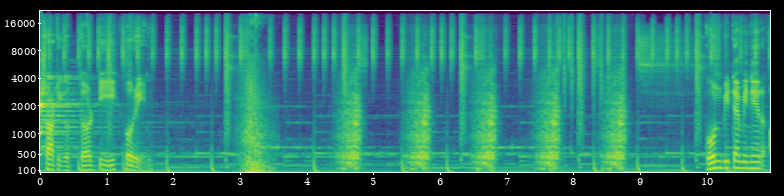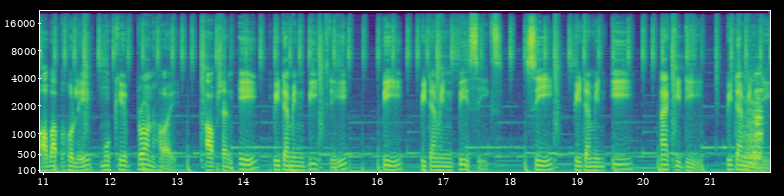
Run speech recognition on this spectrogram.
সঠিক উত্তর ডি, হরিণ। কোন ভিটামিনের অভাব হলে মুখে ব্রণ হয়? Option A, vitamin B three, B, vitamin B six, C, vitamin E, নাকি ডি, ভিটামিন ডি।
